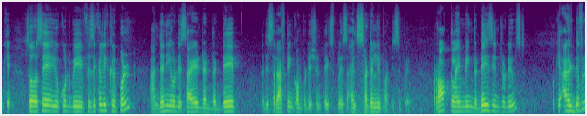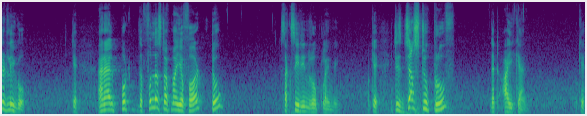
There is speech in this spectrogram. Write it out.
Okay. So, say you could be physically crippled and then you decide that the day this rafting competition takes place, I will certainly participate. Rock climbing, the day is introduced, okay, I will definitely go okay, and I will put the fullest of my effort to succeed in rope climbing. Okay. It is just to prove that I can okay,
